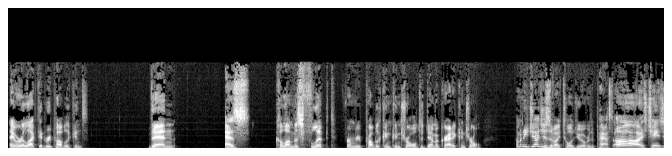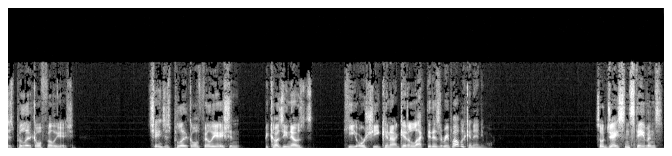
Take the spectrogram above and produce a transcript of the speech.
They were elected Republicans. Then, as Columbus flipped from Republican control to Democratic control, how many judges have I told you over the past? Oh, he's changed his political affiliation Changed his political affiliation because he knows he or she cannot get elected as a Republican anymore. So Jason Stephens,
